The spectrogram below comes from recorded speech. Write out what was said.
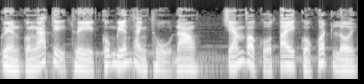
quyền của Ngã Thụy Thủy cũng biến thành thủ đao, chém vào cổ tay của Quất Lôi.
